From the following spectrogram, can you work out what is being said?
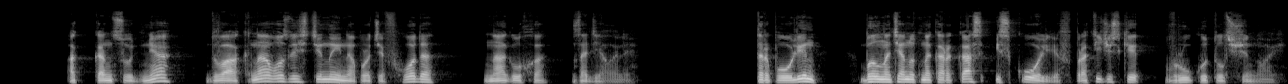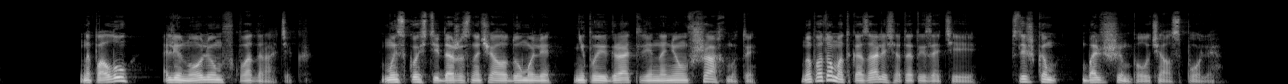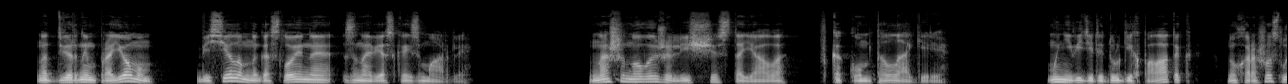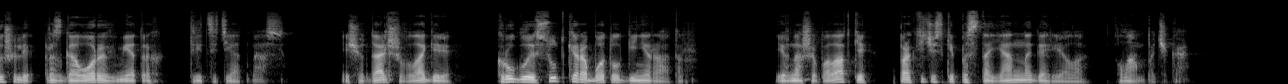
А к концу дня два окна возле стены напротив входа наглухо заделали. Тарпаулин был натянут на каркас из кольев, практически в руку толщиной. На полу линолеум в квадратик. Мы с Костей даже сначала думали, не поиграть ли на нем в шахматы, но потом отказались от этой затеи. Слишком большим получалось поле. Над дверным проемом висела многослойная занавеска из марли. Наше новое жилище стояло в каком-то лагере. Мы не видели других палаток, но хорошо слышали разговоры в метрах тридцати от нас. Еще дальше, в лагере, круглые сутки работал генератор. И в нашей палатке практически постоянно горела лампочка.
